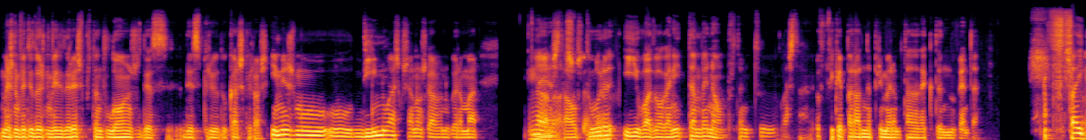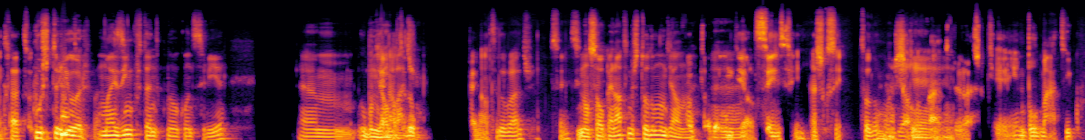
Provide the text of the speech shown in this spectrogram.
Mas 92, 93, portanto, longe desse, desse período do Carlos Queiroz. E mesmo o, o Dino, acho que já não jogava no Beira-Mar nesta altura, não. e o Abdelghani também não. Portanto, lá está. Eu fiquei parado na primeira metade da década de 90. Feito posterior, mais importante que não aconteceria, hum, o Mundial de Penalti do-. Penalti do Baggio. Sim, sim. Não só o penalti, mas todo o Mundial, não é? Todo o Eh, Mundial, sim, sim, acho que sim. Todo o Mundial do é- Baggio, acho que é emblemático.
